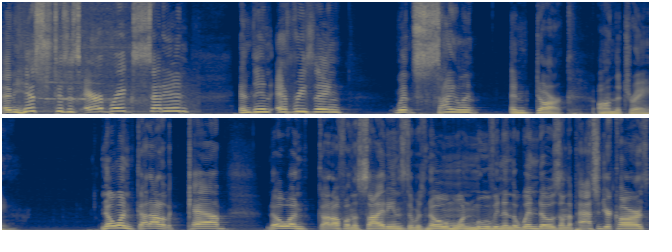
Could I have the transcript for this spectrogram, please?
and hissed as its air brakes set in. And then everything went silent and dark on the train. No one got out of the cab. No one got off on the sidings. There was no one moving in the windows on the passenger cars.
